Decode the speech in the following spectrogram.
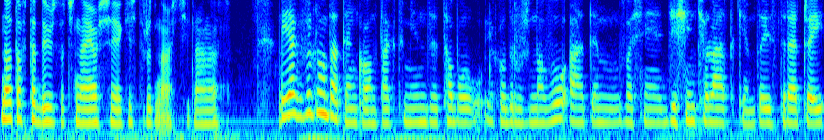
no to wtedy już zaczynają się jakieś trudności dla nas. Jak wygląda ten kontakt między tobą jako drużynową, a tym właśnie dziesięciolatkiem? To jest raczej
